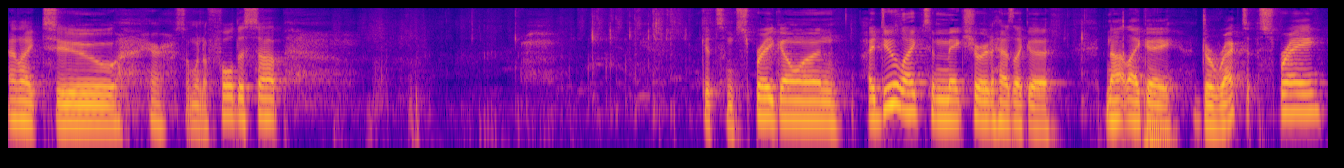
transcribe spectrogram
I like to, here, so I'm gonna fold this up. Get some spray going. I do like to make sure it has like a, not like a direct spray,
